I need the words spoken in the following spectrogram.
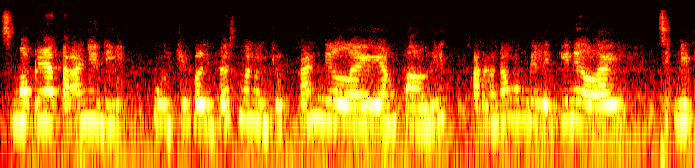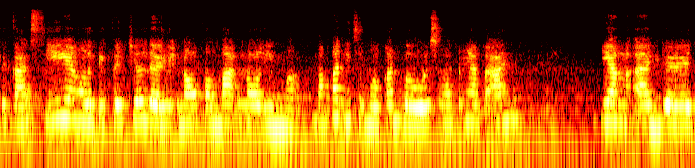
Semua pernyataan yang diuji validitas menunjukkan nilai yang valid karena memiliki nilai signifikasi yang lebih kecil dari 0,05. Maka disimpulkan bahwa semua pernyataan yang ada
